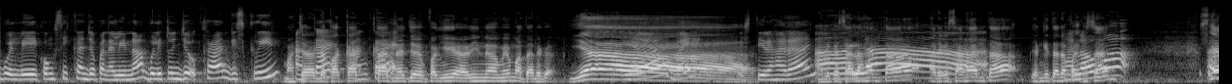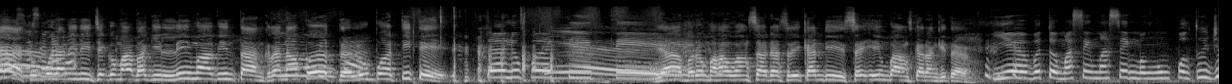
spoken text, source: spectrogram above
boleh kongsikan jawapan Alina. Boleh tunjukkan di skrin. Macam ada pakatan aja panggil Alina memang tak ada. Ya. Ya, baik. Istiharan. Ada kesalahan tak? Ada kesalahan tak yang kita dapat kesan? Ya, kumpulan ini Cikgu Mat bagi lima bintang. Kerana apa? Terlupa titik. Terlupa titik. Ya, Merong Mahawangsa dan Sri Kandi seimbang sekarang kita. Ya, betul. Masing-masing mengumpul 17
